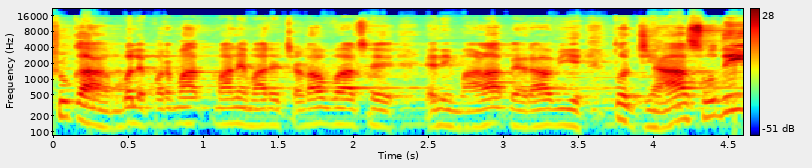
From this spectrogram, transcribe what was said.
શું કામ? બોલે, પરમાત્માને મારે ચડાવવા છે, એની માળા પહેરાવીએ. તો જ્યાં સુધી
